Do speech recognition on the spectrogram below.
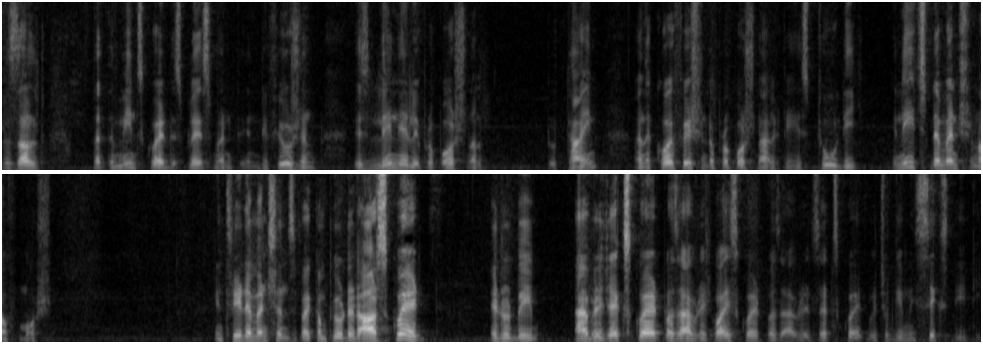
result that the mean square displacement in diffusion is linearly proportional to time and the coefficient of proportionality is 2d in each dimension of motion. In 3 dimensions if I computed r squared it would be average x squared plus average y squared plus average z squared which would give me 6 dt.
